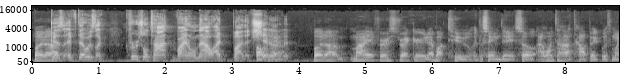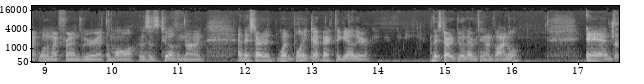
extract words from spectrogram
but uh, Because if there was a crucial time vinyl now, I'd buy the oh, shit yeah. out of it. But um, my first record, I bought two at the same day. So I went to Hot Topic with my one of my friends. We were at the mall, and this is 2009, and they started when Blink got back together. They started doing everything on vinyl, and Sure.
